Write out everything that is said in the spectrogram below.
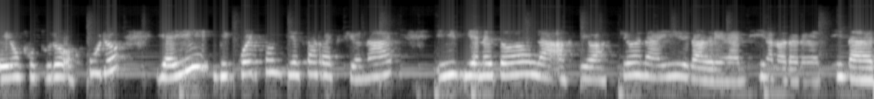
veo un futuro oscuro y ahí mi cuerpo empieza a reaccionar y viene toda la activación ahí de la adrenalina, no la adrenalina,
